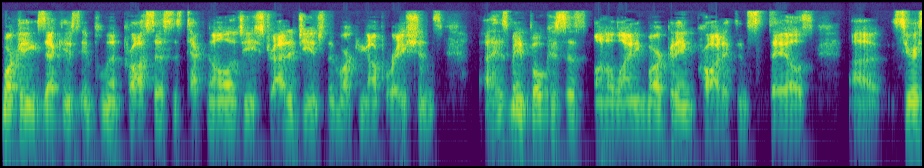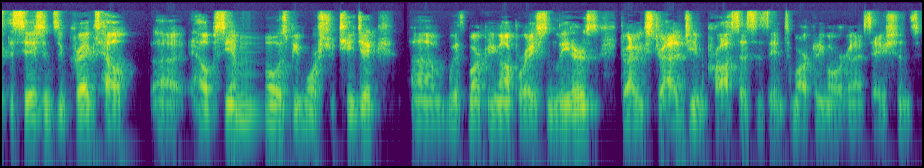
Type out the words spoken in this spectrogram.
marketing executives implement processes, technology, strategy into their marketing operations. Uh, his main focus is on aligning marketing, product, and sales. Uh, SiriusDecisions and Craig's help uh, help CMOs be more strategic uh, with marketing operation leaders, driving strategy and processes into marketing organizations.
